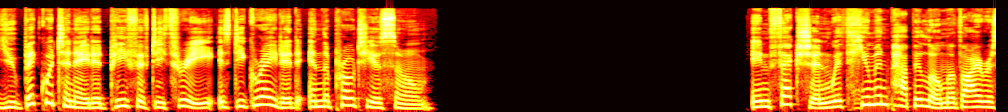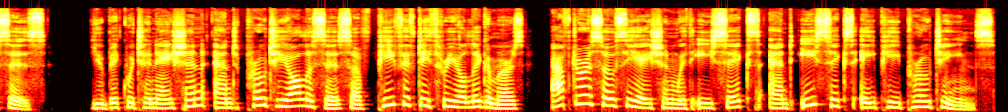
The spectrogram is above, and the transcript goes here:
Ubiquitinated P53 is degraded in the proteasome. Infection with human papillomaviruses, ubiquitination and proteolysis of P53 oligomers after association with E6 and E6AP proteins.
